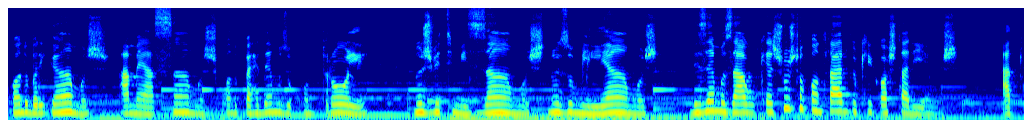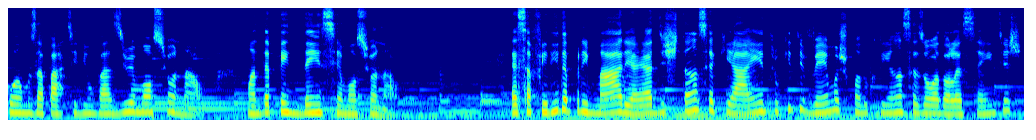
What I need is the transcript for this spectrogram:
Quando brigamos, ameaçamos, quando perdemos o controle, nos vitimizamos, nos humilhamos, dizemos algo que é justo o contrário do que gostaríamos. Atuamos a partir de um vazio emocional, uma dependência emocional. Essa ferida primária é a distância que há entre o que tivemos quando crianças ou adolescentes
